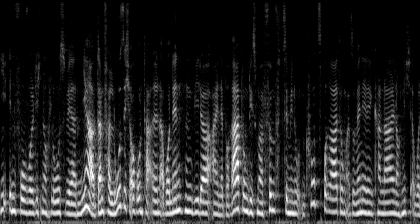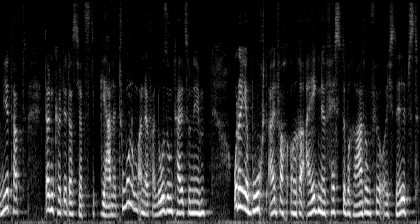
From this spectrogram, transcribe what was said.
Die Info wollte ich noch loswerden. Ja, dann verlose ich auch unter allen Abonnenten wieder eine Beratung, diesmal 15 Minuten Kurzberatung. Also wenn ihr den Kanal noch nicht abonniert habt, dann könnt ihr das jetzt gerne tun, um an der Verlosung teilzunehmen. Oder ihr bucht einfach eure eigene feste Beratung für euch selbst,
